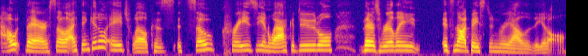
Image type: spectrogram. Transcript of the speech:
out there, so I think it'll age well because it's so crazy and wackadoodle. There's really, it's not based in reality at all.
